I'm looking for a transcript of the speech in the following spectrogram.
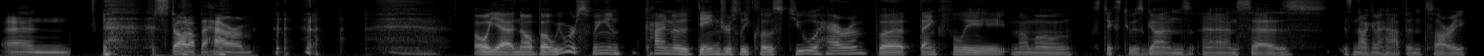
and start up a harem. Oh yeah, no, but we were swinging kind of dangerously close to a harem, but thankfully Momo sticks to his guns and says it's not going to happen. Sorry.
